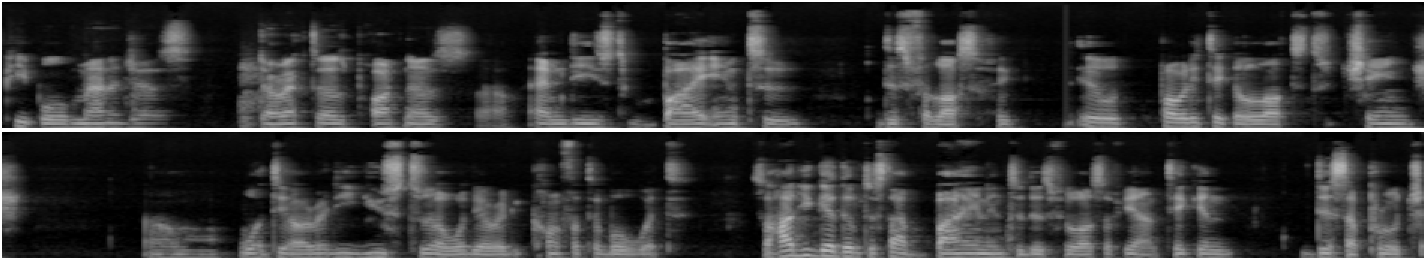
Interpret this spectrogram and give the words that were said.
people, managers, directors, partners, uh, MDs to buy into this philosophy? It will probably take a lot to change um, what they're already used to or what they're already comfortable with. So, how do you get them to start buying into this philosophy and taking this approach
